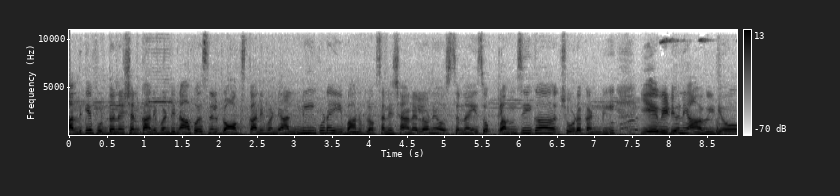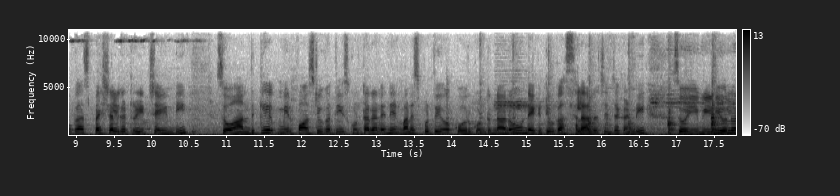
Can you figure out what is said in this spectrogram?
అందుకే ఫుడ్ డొనేషన్ కానివ్వండి నా పర్సనల్ బ్లాగ్స్ కానివ్వండి అన్నీ కూడా ఈ భాను బ్లాగ్స్ అనే ఛానల్లోనే వస్తున్నాయి. సో క్లమ్జీగా చూడకండి. ఏ వీడియోని ఆ వీడియోగా స్పెషల్గా ట్రీట్ చేయండి. సో అందుకే మీరు పాజిటివ్గా తీసుకుంటారనేది నేను మనస్ఫూర్తిగా కోరుకుంటున్నాను. నెగిటివ్గా అస్సలు ఆలోచించకండి. సో ఈ వీడియోలో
